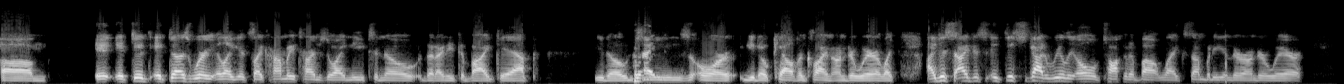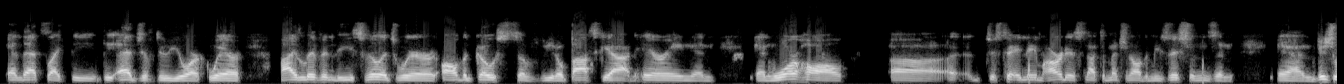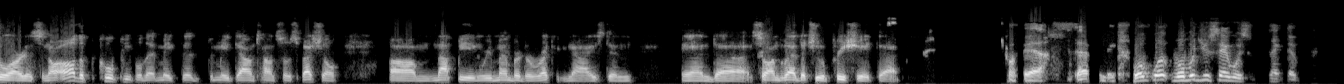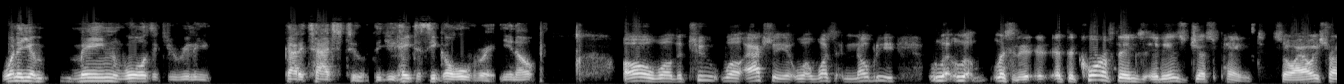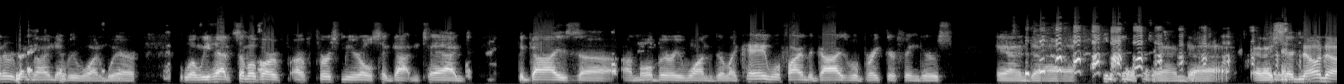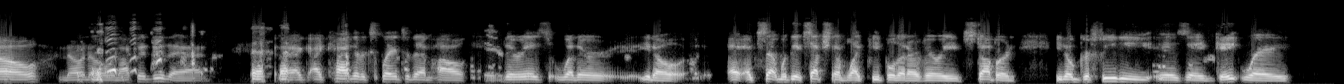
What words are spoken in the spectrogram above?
um, it it did it does wear you like it's like how many times do I need to know that I need to buy Gap, you know, Right. jeans or you know Calvin Klein underwear? Like I just I just it just got really old talking about like somebody in their underwear, and that's like the the edge of New York where. I live in the East Village where all the ghosts of you know Basquiat and Haring and and Warhol, uh, just to name artists, not to mention all the musicians and and visual artists and all, all the cool people that make the that made downtown so special, um, not being remembered or recognized and and uh, so I'm glad that you appreciate that. Oh, yeah, definitely. What what what would you say was like the one of your main walls that you really got attached to that you hate to see go over it? You know. Oh well, the two. Well, actually, it well, wasn't nobody. L- l- listen, it, it- at the core of things, it is just paint. So I always try to Right. remind everyone where when we had some of our our first murals had gotten tagged, the guys uh, on Mulberry wanted to like, hey, we'll find the guys, we'll break their fingers, and uh, and uh, and I said, no, no, no, no, we're not going to do that. And I, I kind of explained to them how there is whether you know except with the exception of like people that are very stubborn you know graffiti is a gateway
